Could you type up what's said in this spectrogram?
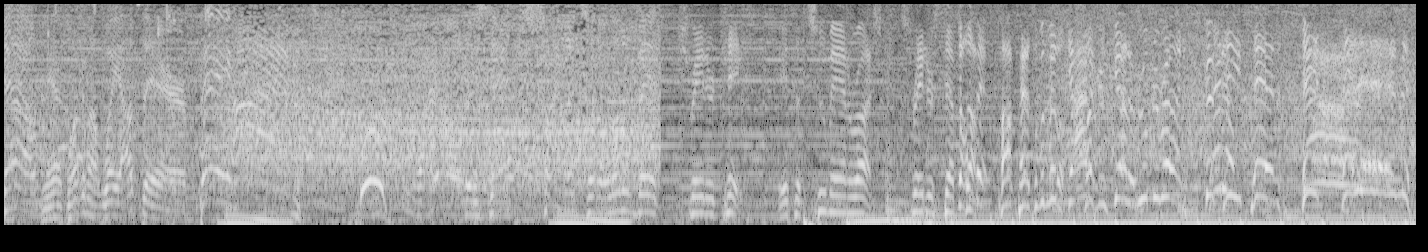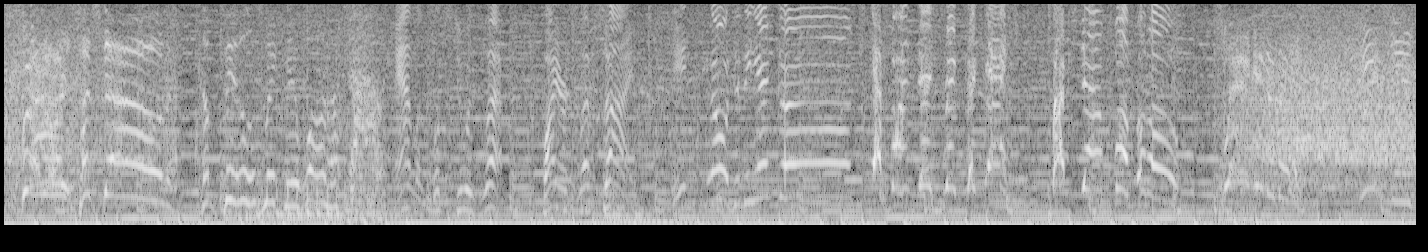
out. Yeah, talking about way out there. Boeheim! Wow, is that silence in a little bit? Shrader takes. It's a two-man rush. Shrader steps Don't up. fit. Pop pass over the middle. Got it. Tucker's got it. Room to run. 15, 10. Hit and in for an orange touchdown. The Bills make me wanna shout. Allen looks to his left, fires left side. It go oh, to the end zone. Stefon Diggs makes the catch. Touchdown Buffalo. Swing and a miss. It is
